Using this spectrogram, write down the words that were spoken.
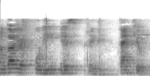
Angaya Podi is ready. Thank you.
